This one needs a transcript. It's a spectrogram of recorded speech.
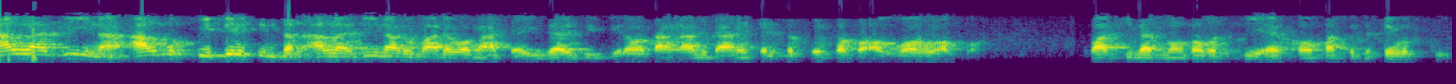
Alladzina al-mukhbitin sinten alladzina rupane wong akeh ida zikira kang nalikane den sebut sapa Allah apa. Wajibat mongko wedi eko pas tegese wedi.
